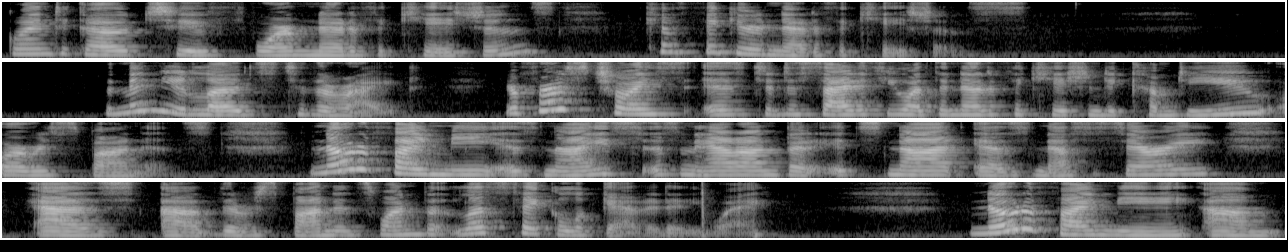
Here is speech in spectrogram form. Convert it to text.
Going to go to form notifications, configure notifications. The menu loads to the right. Your first choice is to decide if you want the notification to come to you or respondents. Notify Me is nice as an add-on, but it's not as necessary as uh, the respondents one, but let's take a look at it anyway. Notify Me um,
